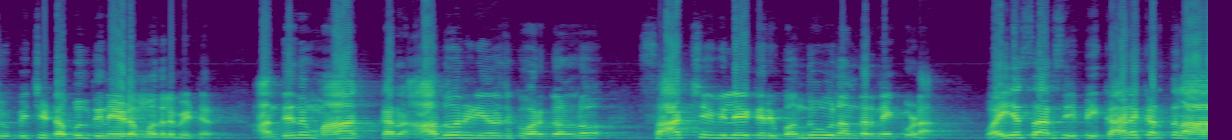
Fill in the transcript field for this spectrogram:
చూపించి డబ్బులు తినేయడం మొదలుపెట్టారు. అంతేందుకు మా కర్ ఆదోని నియోజకవర్గంలో సాక్షి విలేకరి బంధువులందరినీ కూడా వైఎస్ఆర్సీపీ కార్యకర్తలు ఆ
